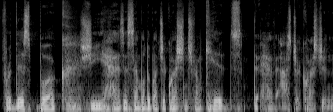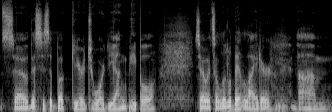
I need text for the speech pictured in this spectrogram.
For this book, she has assembled a bunch of questions from kids that have asked her questions. So, this is a book geared towards young people. So, it's a little bit lighter, um,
